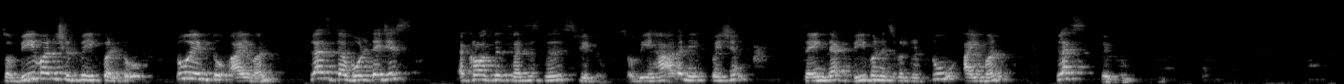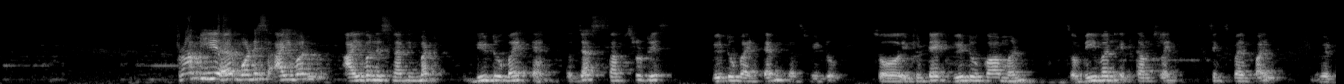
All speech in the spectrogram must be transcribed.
So V1 should be equal to 2 into I1 plus the voltages across this resistance V2. So we have an equation saying that V1 is equal to 2 I1 plus V2. From here, what is I1? I1 is nothing but V2 by 10. So just substitute is V2 by 10 plus V2. So if you take V2 common, so V1 it comes like 6 by 5 V2.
